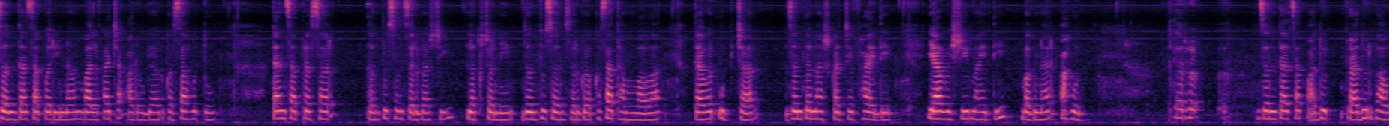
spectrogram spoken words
जनताचा परिणाम बालकाच्या आरोग्यावर कसा होतो त्यांचा प्रसार जंतुसंसर्गाची लक्षणे जंतुसंसर्ग कसा थांबवावा त्यावर उपचार जंतनाशकाचे फायदे याविषयी माहिती बघणार आहोत. तर जंताचा प्रादुर प्रादुर्भाव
